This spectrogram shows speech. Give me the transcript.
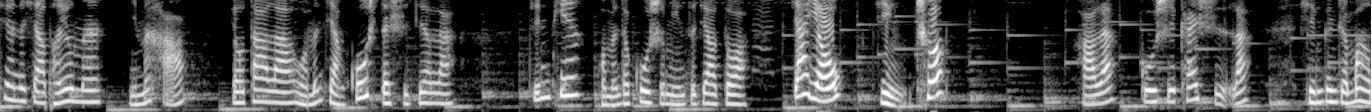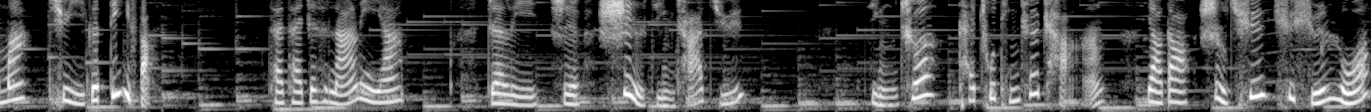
亲爱的小朋友们，你们好！又到了我们讲故事的时间啦。今天我们的故事名字叫做《加油警车》。好了，故事开始了。先跟着茂妈去一个地方，猜猜这是哪里呀？这里是市警察局。警车开出停车场，要到市区去巡逻。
